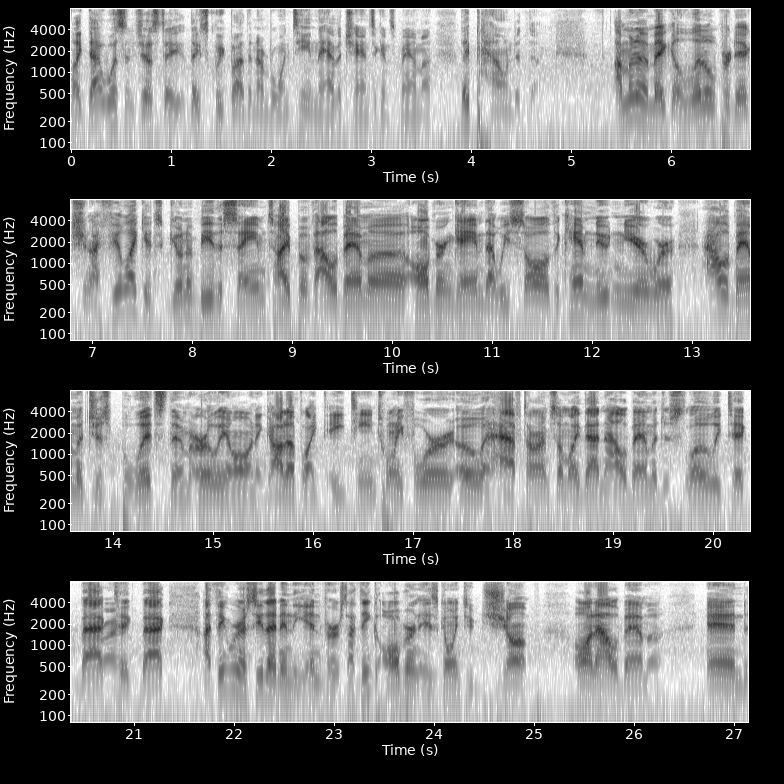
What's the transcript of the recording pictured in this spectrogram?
Like that wasn't just a they squeaked by the number one team. They have a chance against Bama. They pounded them. I'm gonna make a little prediction. I feel like it's gonna be the same type of Alabama Auburn game that we saw the Cam Newton year where Alabama just blitzed them early on and got up like 18, 24, 0 at halftime, something like that, and Alabama just slowly ticked back, Right. ticked back. I think we're gonna see that in the inverse. I think Auburn is going to jump on Alabama. And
